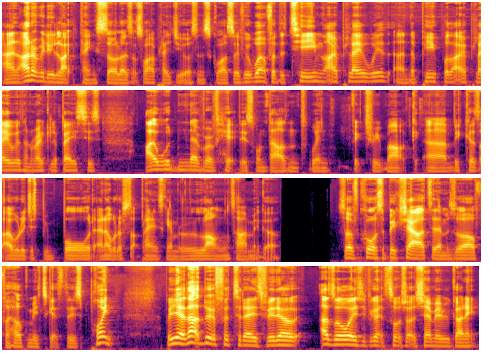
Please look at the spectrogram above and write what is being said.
And I don't really like playing solos. That's why I play duos and squads. So if it weren't for the team that I play with and the people that I play with on a regular basis, I would never have hit this 1000th win victory mark uh, because I would have just been bored and I would have stopped playing this game a long time ago. So of course, a big shout out to them as well for helping me to get to this point. But yeah, that'll do it for today's video. As always, if you've got thoughts about share me regarding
